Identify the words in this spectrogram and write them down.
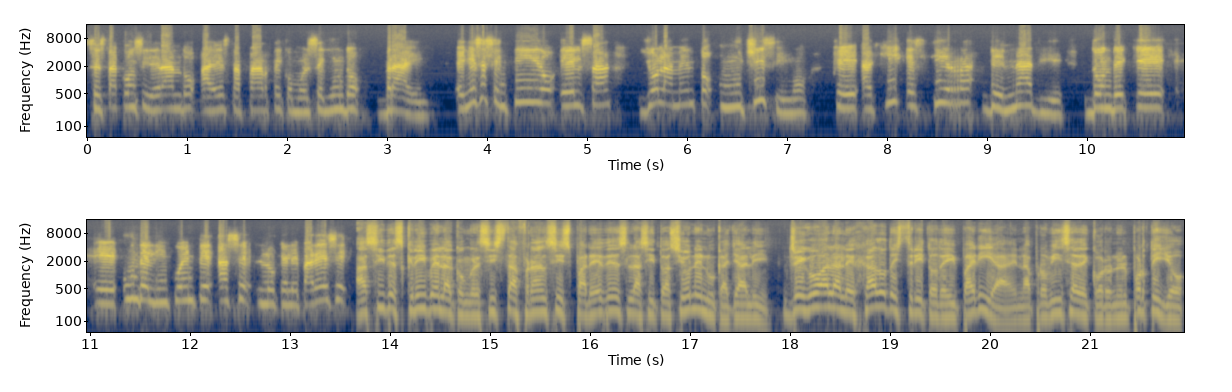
Se está considerando a esta parte como el segundo Braem. En ese sentido, Elsa, yo lamento muchísimo que aquí es tierra de nadie, donde que eh, un delincuente hace lo que le parece. Así describe la congresista Francis Paredes la situación en Ucayali. Llegó al alejado distrito de Iparía, en la provincia de Coronel Portillo,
